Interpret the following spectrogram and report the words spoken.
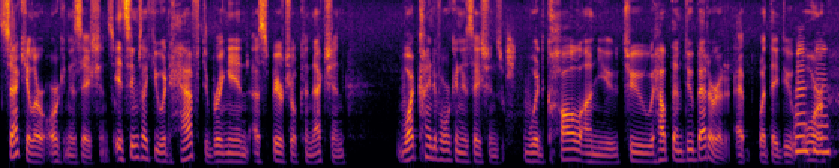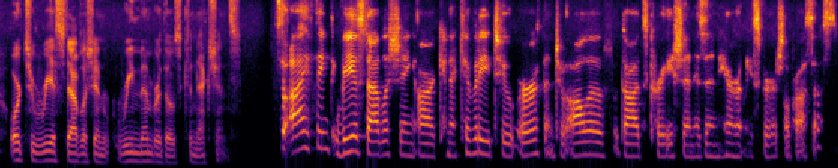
secular organizations? It seems like you would have to bring in a spiritual connection. What kind of organizations would call on you to help them do better at, at what they do mm-hmm. or or to reestablish and remember those connections? So I think reestablishing our connectivity to earth and to all of God's creation is an inherently spiritual process.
